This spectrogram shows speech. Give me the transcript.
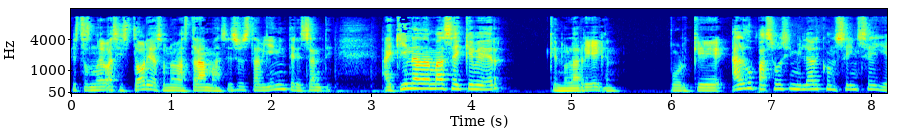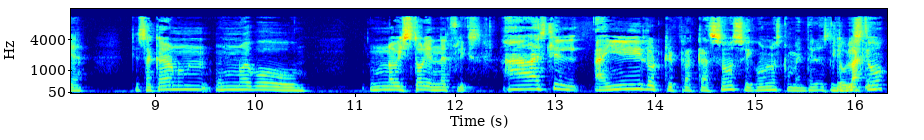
estas nuevas historias o nuevas tramas. Eso está bien interesante. Aquí nada más hay que ver que no la rieguen. Porque algo pasó similar con Saint Seiya. Que sacaron un nuevo. Una nueva historia en Netflix. Ah, es que el- ahí lo que fracasó, según los comentarios que ¿El he doblaje? visto,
